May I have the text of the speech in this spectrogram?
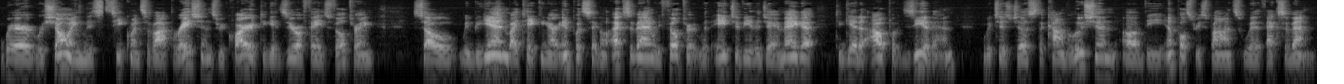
where we're showing this sequence of operations required to get zero phase filtering. So we begin by taking our input signal x of n, we filter it with h of e to the j omega to get an output z of n, which is just the convolution of the impulse response with x of n.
